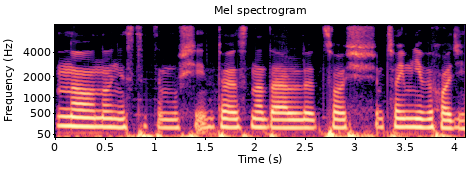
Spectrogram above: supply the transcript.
No, no niestety musi. To jest nadal coś, co im nie wychodzi.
